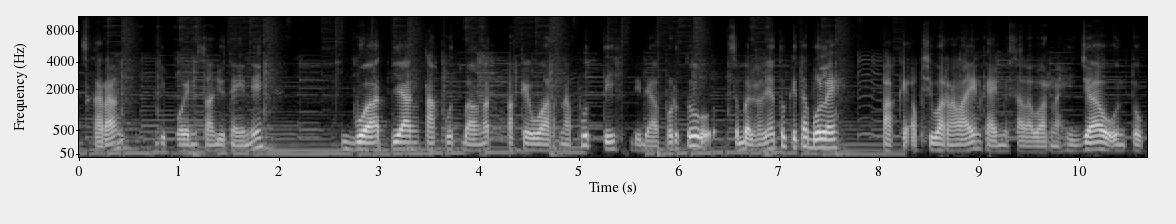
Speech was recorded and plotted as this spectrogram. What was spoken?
Sekarang di poin selanjutnya ini buat yang takut banget pakai warna putih di dapur tuh sebenarnya tuh kita boleh pakai opsi warna lain kayak misalnya warna hijau untuk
